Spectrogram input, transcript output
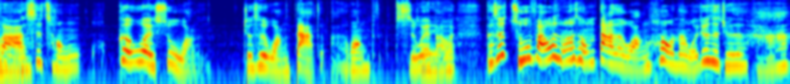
法是从个位数往？就是往大的嘛，往十位百位。可是除法为什么要从大的往后呢？我就是觉得啊，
